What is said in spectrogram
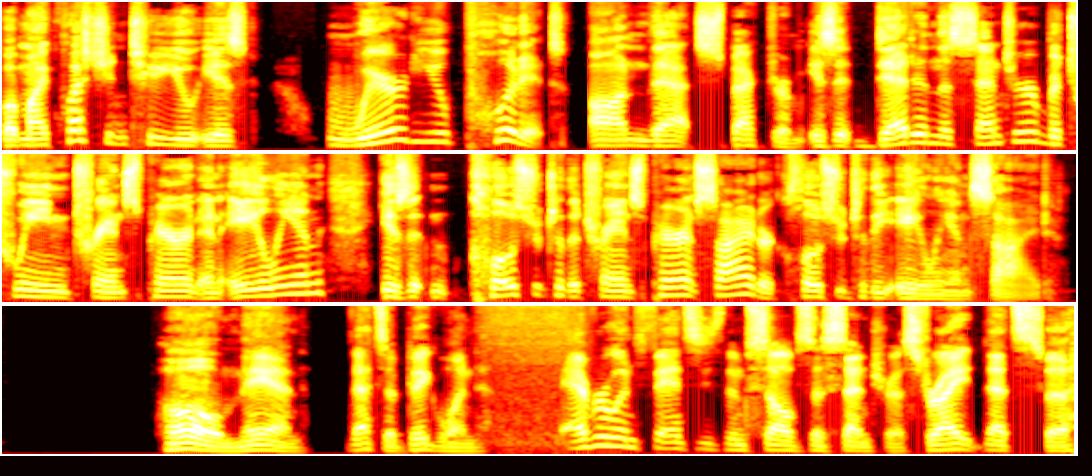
But my question to you is where do you put it on that spectrum? Is it dead in the center between transparent and alien? Is it closer to the transparent side or closer to the alien side? Oh, man, that's a big one. Everyone fancies themselves a centrist, right? That's, uh,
